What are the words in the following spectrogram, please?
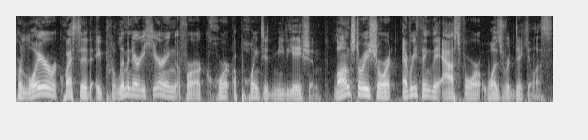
Her lawyer requested a preliminary hearing for our court appointed mediation. Long story short, everything they asked for was ridiculous.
